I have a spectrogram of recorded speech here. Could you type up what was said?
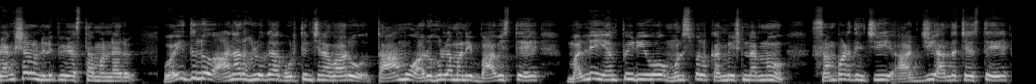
పెన్షన్లు నిలిపివేస్తామన్నారు. వైద్యులు అనర్హులుగా గుర్తించిన వారు తాము అర్హులమని భావిస్తే మళ్ళీ ఎంపీడీఓ మున్సిపల్ కమిషనర్ను సంప్రదించి అర్జీ అందచేస్తే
